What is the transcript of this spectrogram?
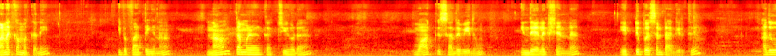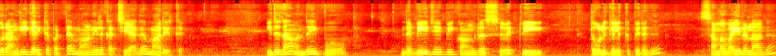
வணக்கம் மக்களே. இப்போ பார்த்தீங்கன்னா நாம் தமிழர் கட்சியோட வாக்கு சதவீதம் இந்த எலெக்ஷனில் எட்டு பர்சன்ட் ஆகியிருக்கு. அது ஒரு அங்கீகரிக்கப்பட்ட மாநில கட்சியாக மாறியிருக்கு. இதுதான் வந்து இப்போது இந்த பிஜேபி காங்கிரஸ் வெற்றி தோல்விகளுக்கு பிறகு சம வைரலாக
